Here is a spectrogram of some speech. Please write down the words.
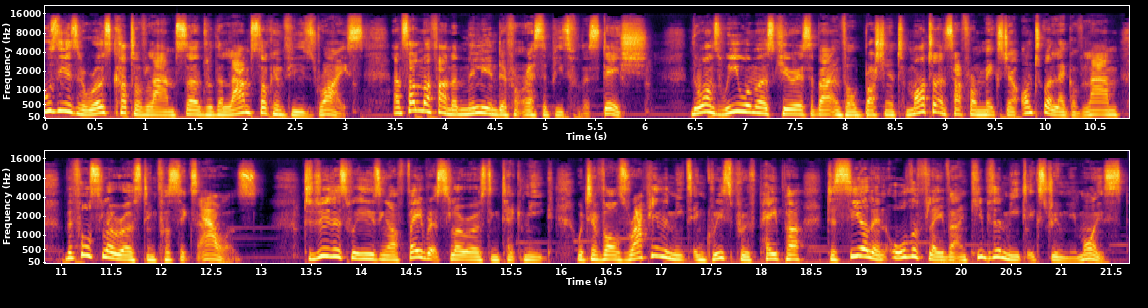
Ouzi is a roast cut of lamb served with a lamb stock infused rice, and Salma found a million different recipes for this dish. The ones we were most curious about involved brushing a tomato and saffron mixture onto a leg of lamb before slow roasting for 6 hours. To do this we're using our favourite slow roasting technique, which involves wrapping the meat in greaseproof paper to seal in all the flavour and keep the meat extremely moist.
